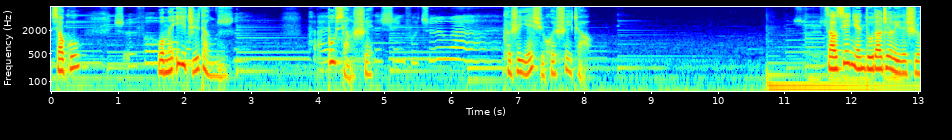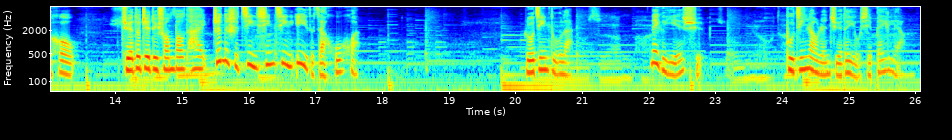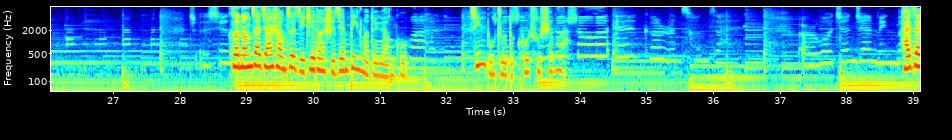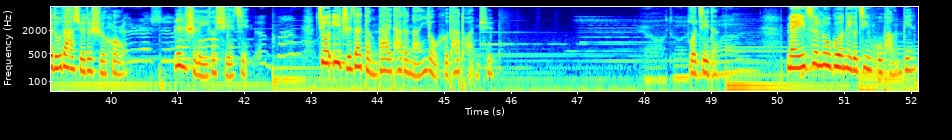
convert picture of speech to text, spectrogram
小姑，我们一直等你。”不想睡，可是也许会睡着。早些年读到这里的时候，觉得这对双胞胎真的是尽心尽意的在呼唤。如今读来，那个也许，不禁让人觉得有些悲凉。可能再加上自己这段时间病了的缘故。禁不住的哭出声来。还在读大学的时候，认识了一个学姐，就一直在等待她的男友和她团聚。我记得，每一次路过那个镜湖旁边，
